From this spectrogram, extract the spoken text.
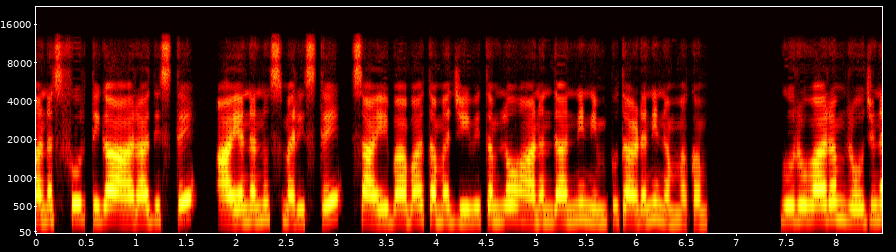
మనస్ఫూర్తిగా ఆరాధిస్తే ఆయనను స్మరిస్తే సాయిబాబా తమ జీవితంలో ఆనందాన్ని నింపుతాడని నమ్మకం. గురువారం రోజున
